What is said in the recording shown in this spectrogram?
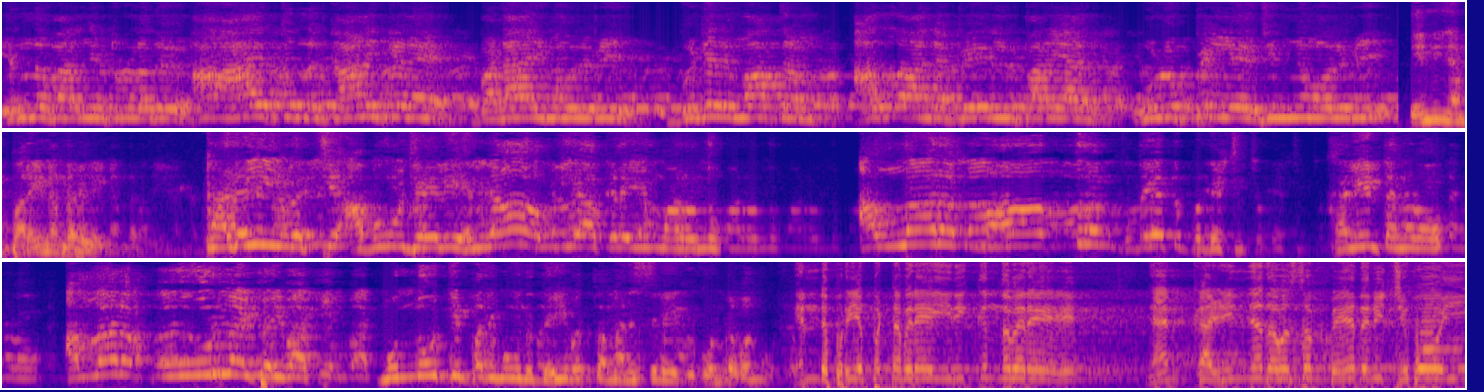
എന്ന് പറഞ്ഞിട്ടുള്ളത് ആ ആയത്തൊന്ന് കാണിക്കണേ. ബഡായി മൗലവി വിടൽ മാത്രം അള്ളാന്റെ പേരിൽ പറയാൻ ഉളുപ്പില്ലേ ജിന്നു മൗലവി? ഇനി ഞാൻ പറയുന്നത് കടലിൽ വെച്ച് അബൂജലി എല്ലാ ഔലിയാക്കളെയും മറന്നു. അള്ളാനെ മാത്രം ഹൃദയത്തിൽ പ്രതീക്ഷിച്ചു. ഖലീൽ തങ്ങളോ അള്ളാനെ പൂർണമായിട്ട് ഒഴിവാക്കി മുന്നൂറ്റി പതിമൂന്ന് ദൈവത്തെ മനസ്സിലേക്ക് കൊണ്ടുവന്നു. എന്റെ പ്രിയപ്പെട്ടവരെ ഇരിക്കുന്നവരെ ഞാൻ കഴിഞ്ഞ ദിവസം വേദനിച്ചു പോയി.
